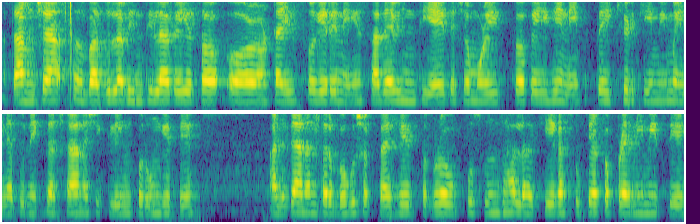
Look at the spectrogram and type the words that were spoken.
आता आमच्या बाजूला भिंतीला काही असं टाईल्स वगैरे नाही साध्या भिंती आहे. त्याच्यामुळे इतकं काही हे नाही. फक्त ही खिडकी मी महिन्यातून एकदा छान अशी क्लीन करून घेते. आणि त्यानंतर बघू शकता हे सगळं पुसून झालं की एका सुक्या कपड्याने मी ते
